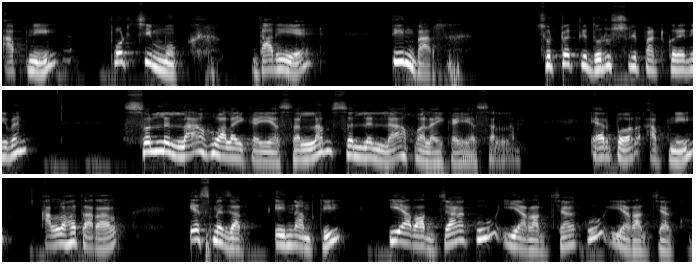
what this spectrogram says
আপনি পশ্চিম মুখ দাঁড়িয়ে তিনবার ছোট্ট একটি দরুশ্রী পাঠ করে নেবেন। সল্লাহ আলাইকাইয়া সাল্লাম সল্লাহ আলাইকাইয়া সাল্লাম। এরপর আপনি আল্লাহ তারাল এসমেজাত এই নামটি ইয়া রাজ্জাকু ইয়া রাজ্জাকু ইয়া রাজ্জাকু।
